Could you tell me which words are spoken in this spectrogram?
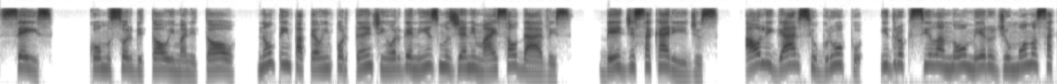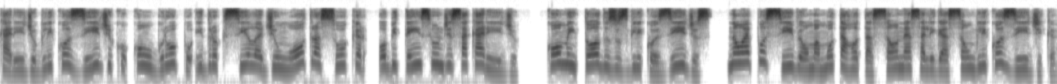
6, como sorbitol e manitol, não têm papel importante em organismos de animais saudáveis. B. Disacarídeos. Ao ligar-se o grupo hidroxila noomero de um monossacarídeo glicosídico com o grupo hidroxila de um outro açúcar, obtém-se um disacarídeo. Como em todos os glicosídeos, não é possível uma mutarrotação nessa ligação glicosídica.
